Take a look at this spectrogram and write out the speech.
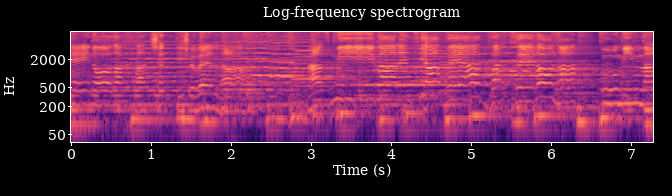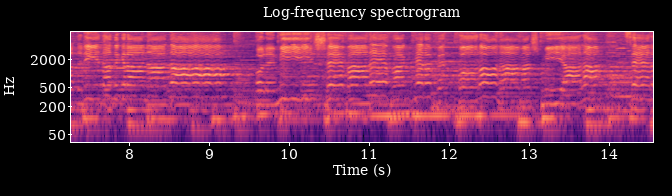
אין עוד אחת שתשווה לה אז מוולנסיה וממדריד עד גרנדה או למי שבא לבקר בטורונה משמיע לה סרנטה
